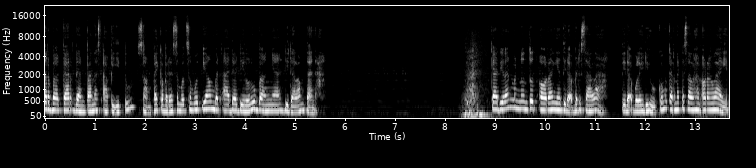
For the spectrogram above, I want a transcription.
terbakar dan panas api itu sampai kepada semut-semut yang berada di lubangnya di dalam tanah. Keadilan menuntut orang yang tidak bersalah, tidak boleh dihukum karena kesalahan orang lain.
